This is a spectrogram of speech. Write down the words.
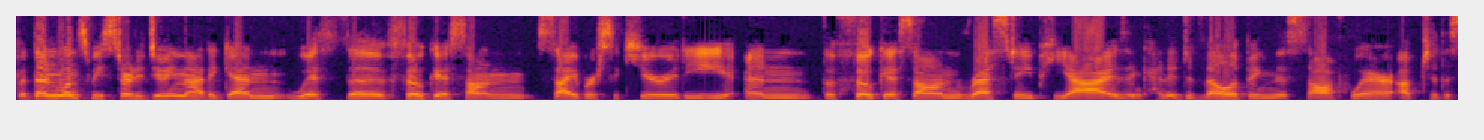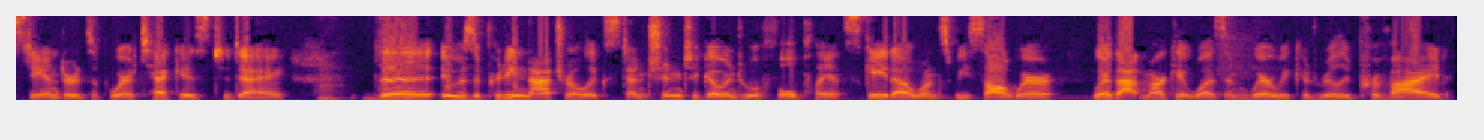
But then once we started doing that again with the focus on cybersecurity and the focus on REST APIs and kind of developing this software up to the standards of where tech is today, hmm. the it was a pretty natural extension to go into a full plant SCADA once we saw where where that market was and where we could really provide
